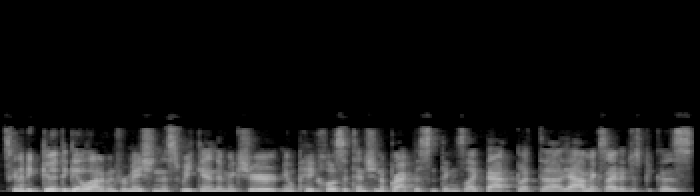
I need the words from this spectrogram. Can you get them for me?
it's going to be good to get a lot of information this weekend and make sure you know pay close attention to practice and things like that. But uh, yeah, I'm excited just because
